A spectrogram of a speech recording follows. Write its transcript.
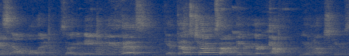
Exhale, pull in. So you need to do this. Get those toes on here. You're young. You have no excuse.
